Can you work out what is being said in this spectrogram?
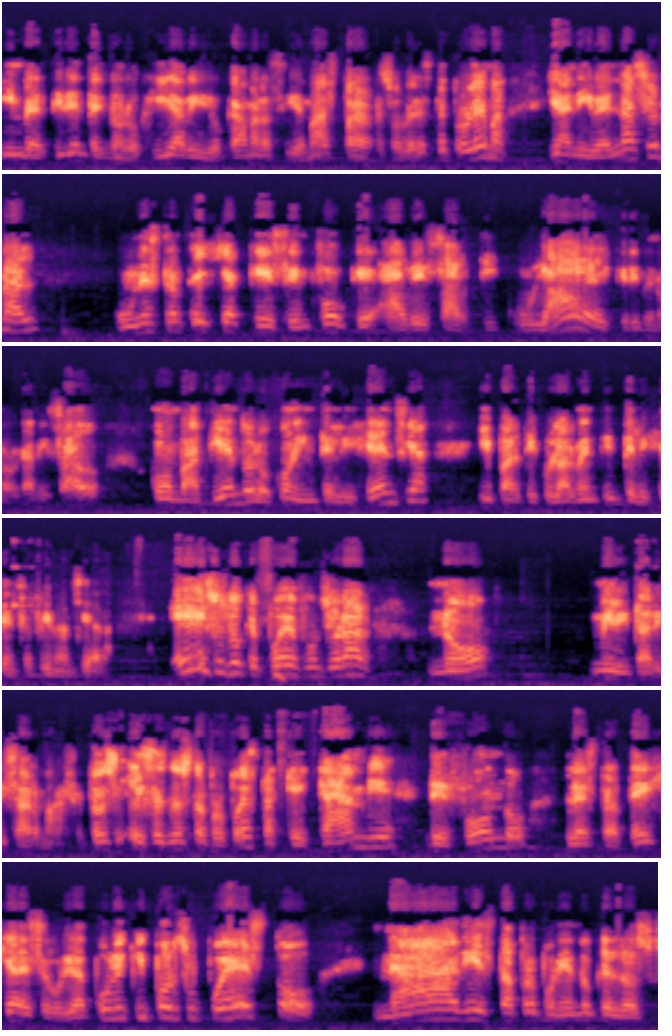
invertir en tecnología, videocámaras y demás para resolver este problema. Y a nivel nacional, una estrategia que se enfoque a desarticular el crimen organizado combatiéndolo con inteligencia y particularmente inteligencia financiera. Eso es lo que puede funcionar, no militarizar más. Entonces, esa es nuestra propuesta, que cambie de fondo la estrategia de seguridad pública y por supuesto, nadie está proponiendo que las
